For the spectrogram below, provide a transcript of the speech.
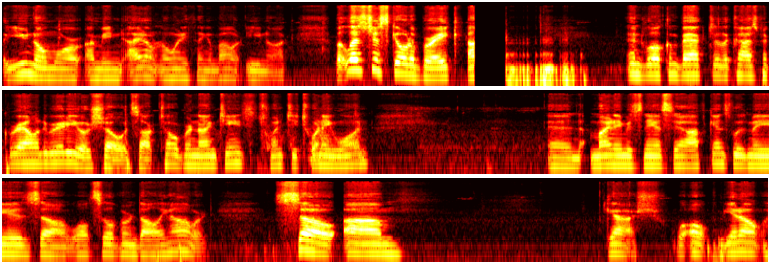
you know more? I mean, I don't know anything about Enoch, but let's just go to break. Um, and welcome back to the Cosmic Reality Radio Show. It's October nineteenth, twenty twenty one, and my name is Nancy Hopkins. With me is uh, Walt Silva and Dolly Howard. So, um, gosh, well, oh, you know,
